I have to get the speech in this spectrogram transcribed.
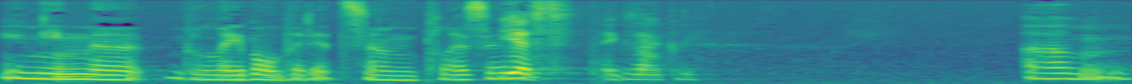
You mean the, the label that it's unpleasant? Yes, exactly. Um,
